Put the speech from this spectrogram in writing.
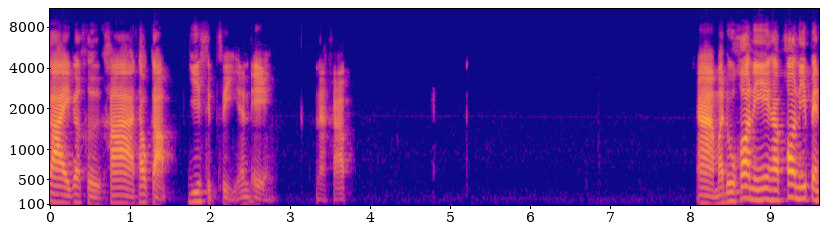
ใกล้ก็คือค่าเท่ากับ 24 นั่นเองนะครับ อ่ามาดูข้อนี้ครับ ข้อนี้เป็น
